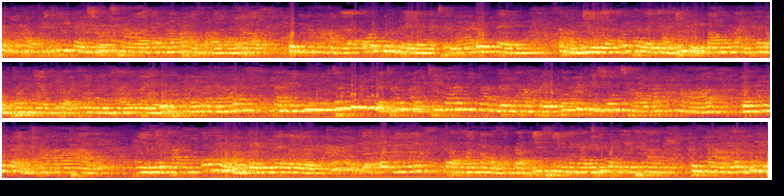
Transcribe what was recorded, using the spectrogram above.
สำหรับพิธีในช่วงเช้านะคะบ่าวสาวของเราคุณอามแล้วก็คุณเรนถือว่าได้เป็นส มีแล้วก็ภรรยาที่ถูกต้องตามขนบธรรมเนียมประเพณีไทยไปเรียบร้อยแล้วแต่มีท่านผู้มีเกียรติท่านไหนที่ได้มีการเดินทางไปร่วมพิธีช่วงเช้าบ้างคะยกมือหน่อยค่ะมีไหมคะโอ้โหเต็มไปเลยอะเดี๋ยววันนี้เรามาต่อสำหรับพิธีนะคะที่วันนี้ทางคุณอาและคุณโย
